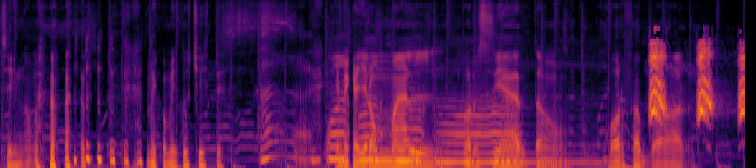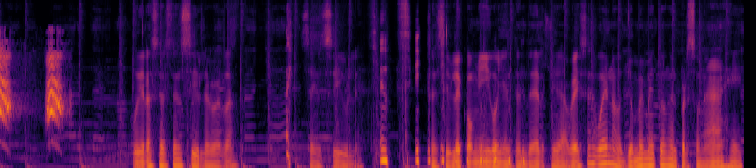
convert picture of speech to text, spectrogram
Sí, no. me comí tus chistes. que me cayeron mal, por cierto. Por favor. Pudiera ser sensible, ¿verdad? Sensible. Sí. Sensible conmigo y entender que a veces, bueno, yo me meto en el personaje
